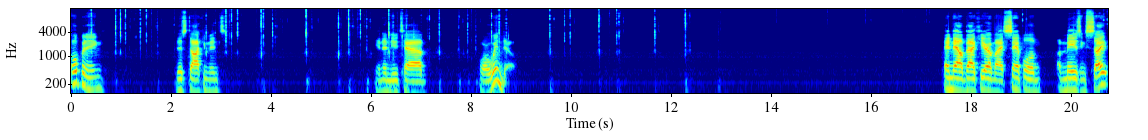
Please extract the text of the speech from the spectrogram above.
opening this document in a new tab or window. And now back here on my sample amazing site,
